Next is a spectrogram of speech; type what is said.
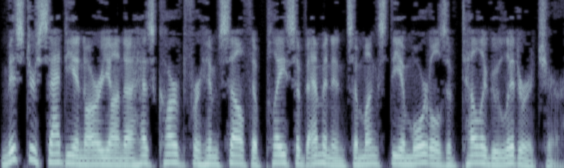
Mr. Satyanarayana has carved for himself a place of eminence amongst the immortals of Telugu literature.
